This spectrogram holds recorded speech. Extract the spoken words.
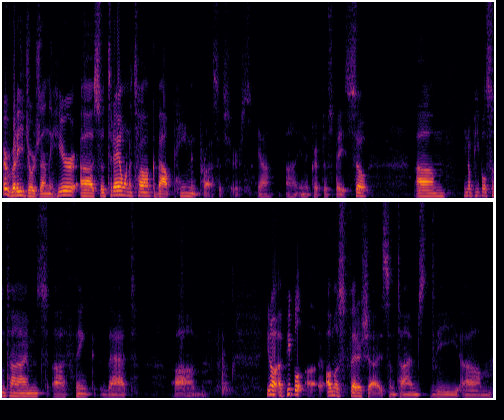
Hey everybody, George Donnelly here. Uh, so today I want to talk about payment processors, yeah, uh, in the crypto space. So, um, you know, people sometimes uh, think that, um, you know, uh, people uh, almost fetishize sometimes the um,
